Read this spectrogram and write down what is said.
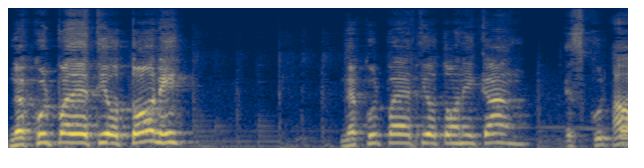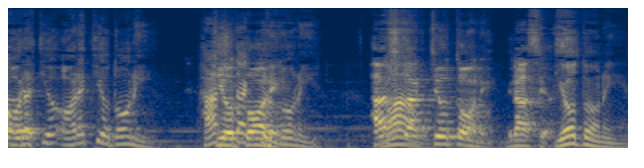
no es culpa de tío Tony. No es culpa de tío Tony Khan. Es culpa Ah, ahora, de es tío, ahora es tío Tony. Tío Hashtag Tony. tío Tony. Hashtag Wow. tío Tony. Gracias. Tío Tony.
